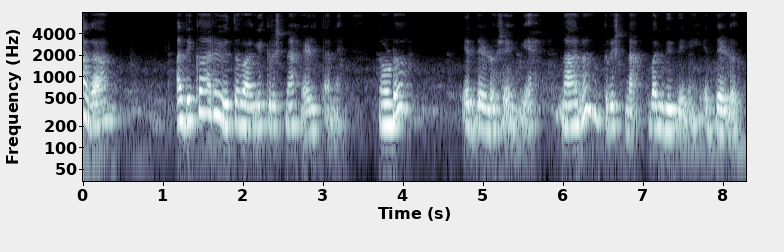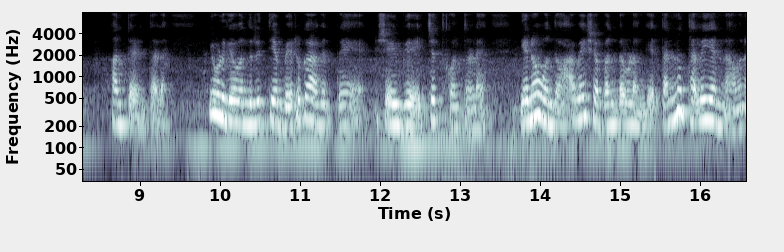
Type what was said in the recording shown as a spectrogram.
ಆಗ ಅಧಿಕಾರಯುತವಾಗಿ ಕೃಷ್ಣ ಹೇಳ್ತಾನೆ, ನೋಡು, ಎದ್ದೇಳು ಶೈವ್ಯೆ ನಾನು ಕೃಷ್ಣ, ಬಂದಿದ್ದೀನಿ, ಎದ್ದೇಳು ಅಂತ ಹೇಳ್ತಾಳೆ. ಇವಳಿಗೆ ಒಂದು ರೀತಿಯ ಬೆರುಗಾಗುತ್ತೆ. ಶೈವ್ಯ ಎಚ್ಚೆತ್ಕೊತಾಳೆ. ಏನೋ ಒಂದು ಆವೇಶ ಬಂದವಳಂಗೆ ತನ್ನ ತಲೆಯನ್ನು ಅವನ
